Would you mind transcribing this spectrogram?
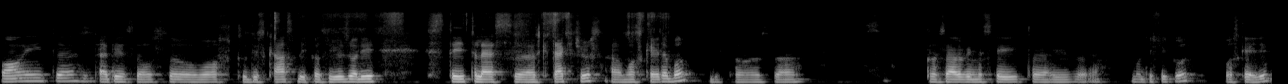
point, uh, that is also worth to discuss because usually stateless architectures are more scalable because uh, preserving the state is more difficult for scaling,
